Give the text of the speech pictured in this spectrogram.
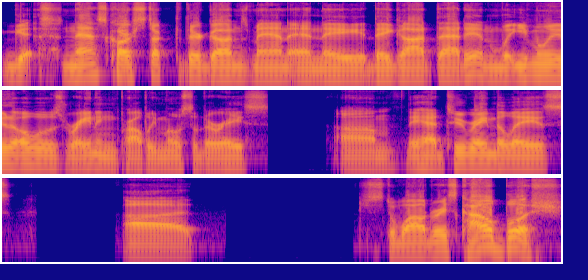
Yes, NASCAR stuck to their guns, man, and they they got that in. Even though it was raining, probably most of the race, um, they had two rain delays. Uh, just a wild race. Kyle Busch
